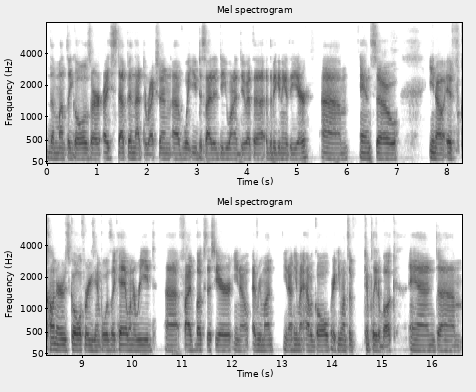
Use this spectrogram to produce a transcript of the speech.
the monthly goals are a step in that direction of what you decided do you want to do at the at the beginning of the year. Um, and so you know, if Connor's goal, for example, was like, hey, I want to read uh, five books this year, you know, every month, you know, he might have a goal where he wants to complete a book. And, um,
